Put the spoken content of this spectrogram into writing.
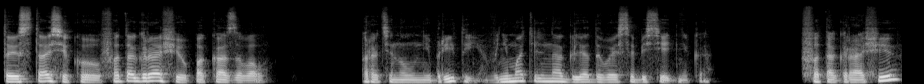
«Ты Стасику фотографию показывал», протянул небритый, внимательно оглядывая собеседника. «Фотографию?»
